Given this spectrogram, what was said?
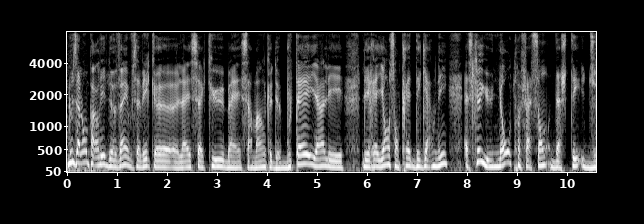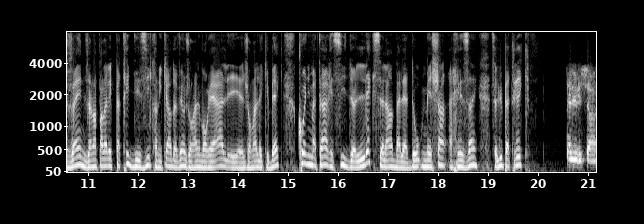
Nous allons parler de vin. Vous savez que la SAQ, ben, ça manque de bouteilles. Hein. Les, les rayons sont très dégarnis. Est-ce qu'il y a une autre façon d'acheter du vin? Nous allons parler avec Patrick Désy, chroniqueur de vin au Journal de Montréal et Journal de Québec, co-animateur ici de l'excellent balado Méchant Raisin. Salut Patrick. Salut Richard.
